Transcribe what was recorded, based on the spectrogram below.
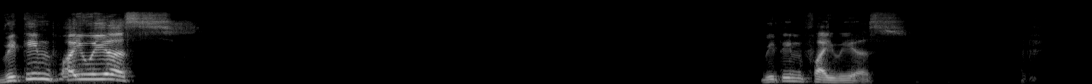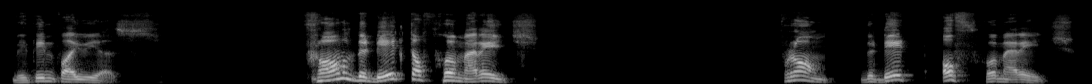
within five years. Within five years. Within five years. From the date of her marriage from the date of her marriage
